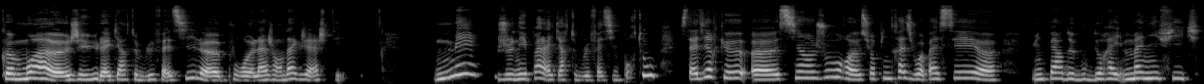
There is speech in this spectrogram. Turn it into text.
comme moi j'ai eu la carte bleue facile pour l'agenda que j'ai acheté mais je n'ai pas la carte bleue facile pour tout. C'est-à-dire que euh, si un jour euh, sur Pinterest je vois passer euh, une paire de boucles d'oreilles magnifiques,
